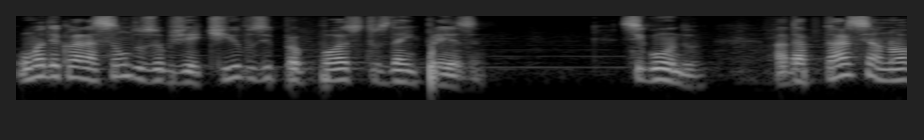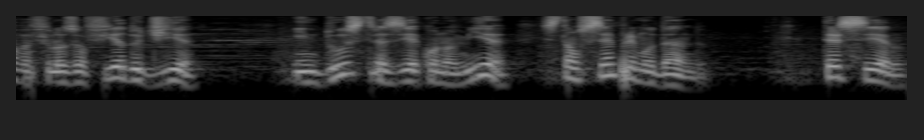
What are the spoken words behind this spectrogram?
uma declaração dos objetivos e propósitos da empresa. Segundo, adaptar-se à nova filosofia do dia. Indústrias e economia estão sempre mudando. Terceiro,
